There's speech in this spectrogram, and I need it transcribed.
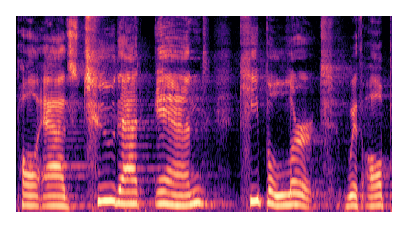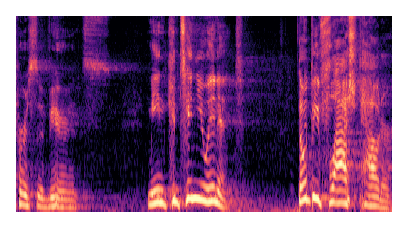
Paul adds, to that end, keep alert with all perseverance. I mean, continue in it. Don't be flash powder.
